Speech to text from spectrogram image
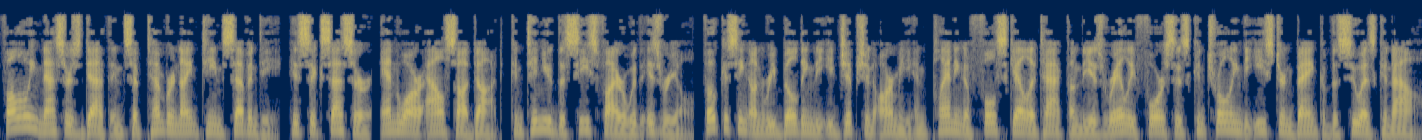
Following Nasser's death in September 1970, his successor, Anwar al Sadat, continued the ceasefire with Israel, focusing on rebuilding the Egyptian army and planning a full scale attack on the Israeli forces controlling the eastern bank of the Suez Canal.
